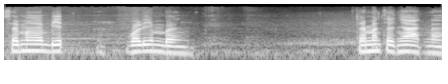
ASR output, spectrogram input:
ใช้มือบิดวอลลุ่มเบิงแต่มันจะยากนะ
